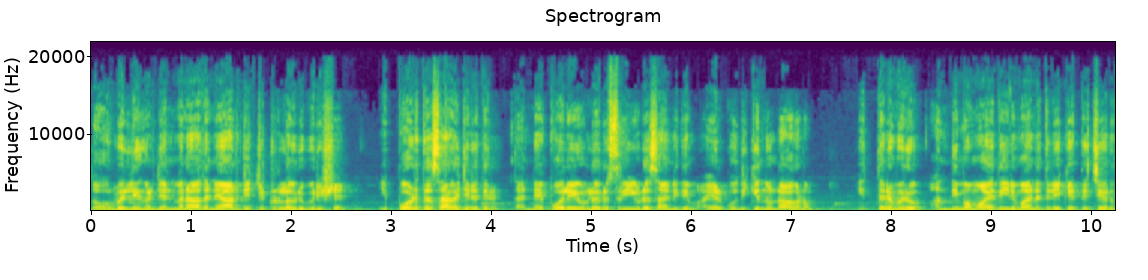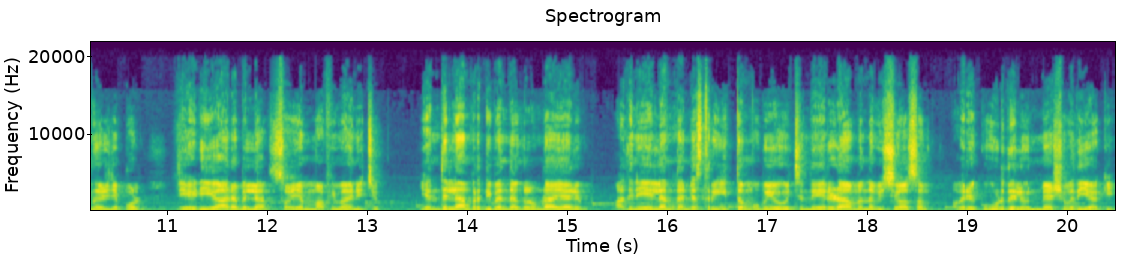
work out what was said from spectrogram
ദൗർബല്യങ്ങൾ ജന്മനാ തന്നെ ആർജിച്ചിട്ടുള്ള ഒരു പുരുഷൻ. ഇപ്പോഴത്തെ സാഹചര്യത്തിൽ തന്നെ പോലെയുള്ള ഒരു സ്ത്രീയുടെ സാന്നിധ്യം അയാൾ കൊതിക്കുന്നുണ്ടാകണം. ഇത്തരമൊരു അന്തിമമായ തീരുമാനത്തിലേക്ക് എത്തിച്ചേർന്നു കഴിഞ്ഞപ്പോൾ ലേഡി ആരബല്ല സ്വയം അഭിമാനിച്ചു. എന്തെല്ലാം പ്രതിബന്ധങ്ങൾ ഉണ്ടായാലും അതിനെയെല്ലാം തന്റെ സ്ത്രീത്വം ഉപയോഗിച്ച് നേരിടാമെന്ന വിശ്വാസം അവരെ കൂടുതൽ ഉന്മേഷവതിയാക്കി.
